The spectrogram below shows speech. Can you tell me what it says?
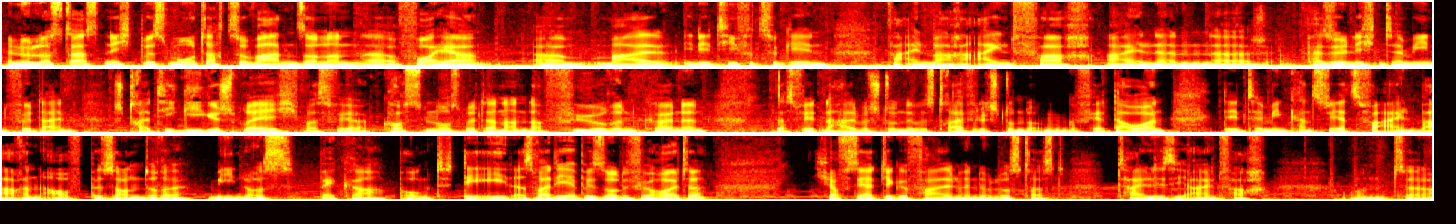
Wenn du Lust hast, nicht bis Montag zu warten, sondern äh, vorher ähm, mal in die Tiefe zu gehen, vereinbare einfach einen äh, persönlichen Termin für dein Strategiegespräch, was wir kostenlos miteinander führen können. Das wird eine halbe Stunde bis dreiviertel Stunde ungefähr dauern. Den Termin kannst du jetzt vereinbaren auf besondere-becker.de. Das war die Episode für heute. Ich hoffe, sie hat dir gefallen. Wenn du Lust hast, teile sie einfach und äh,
